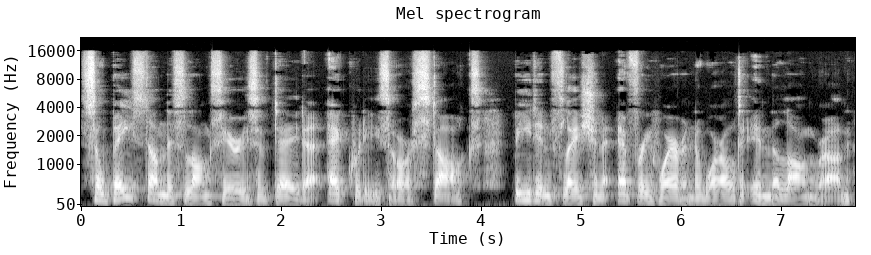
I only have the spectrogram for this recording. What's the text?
So based on this long series of data, equities or stocks beat inflation everywhere in the world in the long run,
